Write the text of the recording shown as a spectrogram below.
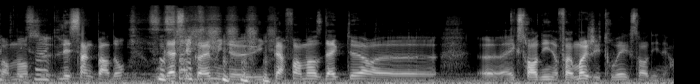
performance. les cinq. Les 5, pardon. Où là, c'est quand même une, une performance d'acteur euh, euh, extraordinaire. Enfin, moi, j'ai trouvé extraordinaire.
